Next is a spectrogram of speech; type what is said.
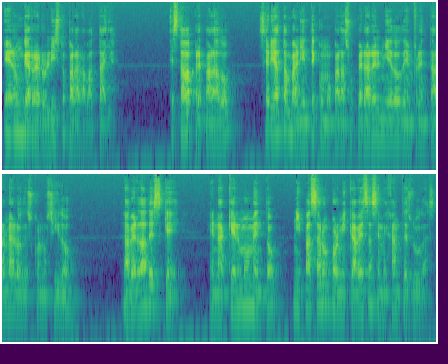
Era un guerrero listo para la batalla. ¿Estaba preparado? ¿Sería tan valiente como para superar el miedo de enfrentarme a lo desconocido? La verdad es que, en aquel momento, ni pasaron por mi cabeza semejantes dudas.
